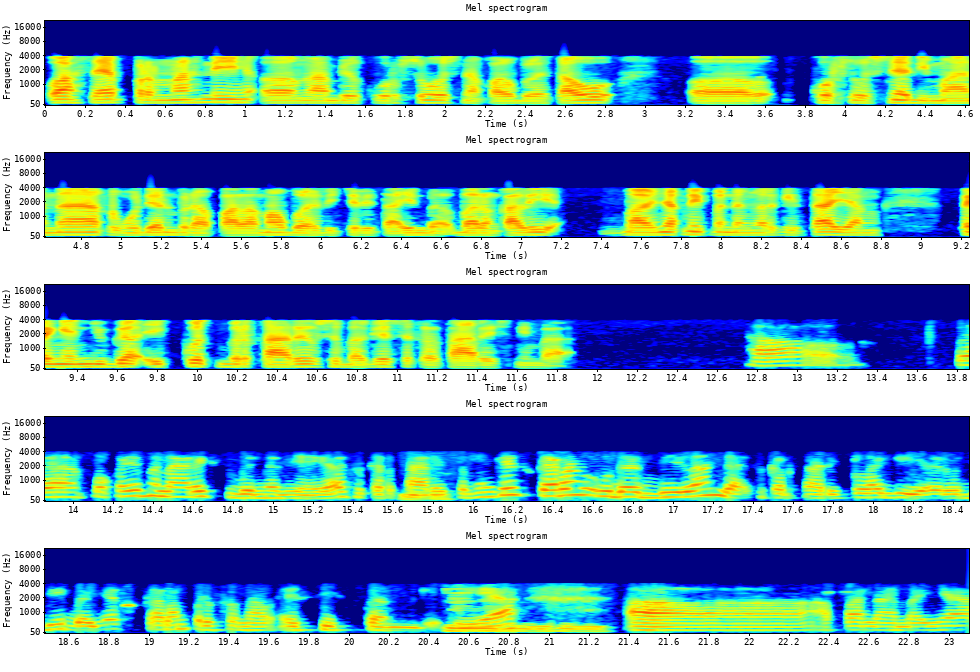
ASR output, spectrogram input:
wah saya pernah nih uh, ngambil kursus nah kalau boleh tahu uh, kursusnya di mana, kemudian berapa lama boleh diceritain Mbak. Barangkali banyak nih pendengar kita yang pengen juga ikut berkarir sebagai sekretaris nih Mbak. Oh, ya pokoknya menarik sebenarnya ya sekretaris. Hmm. Mungkin sekarang udah bilang nggak sekretaris lagi ya, lebih banyak sekarang personal assistant gitu ya. Hmm. Uh, apa namanya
